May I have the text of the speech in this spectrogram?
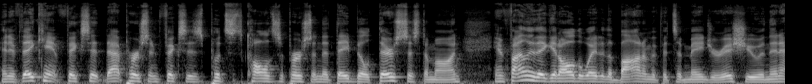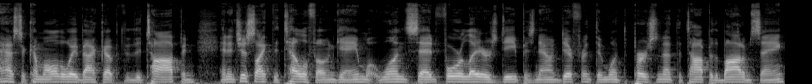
and if they can't fix it, that person fixes puts calls the person that they built their system on, and finally they get all the way to the bottom if it's a major issue, and then it has to come all the way back up to the top, and and it's just like the telephone game. What one said four layers deep is now different than what the person at the top of the bottom saying,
